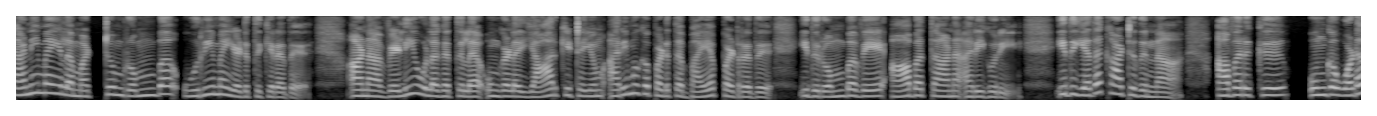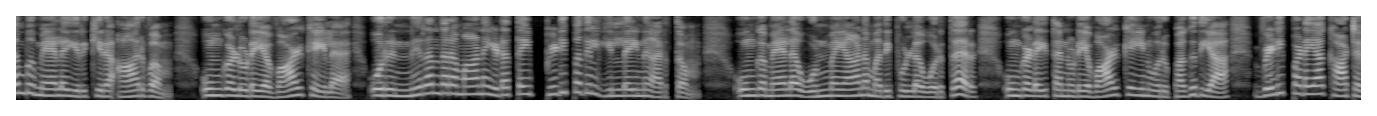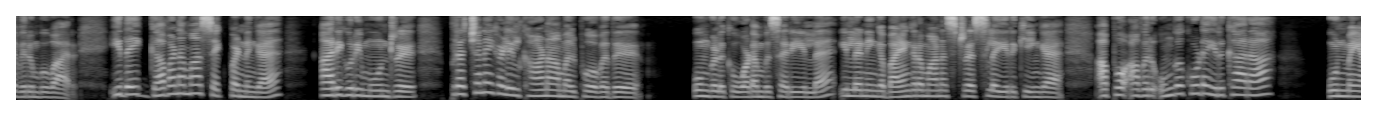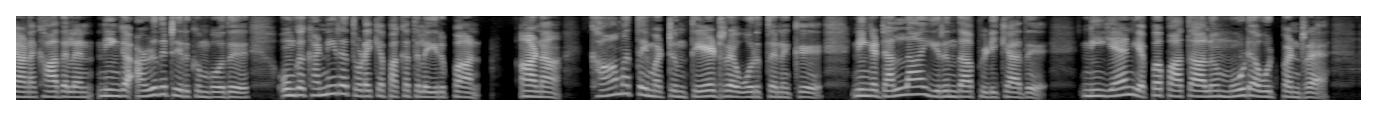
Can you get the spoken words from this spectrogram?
தனிமையில மட்டும் ரொம்ப உரிமை எடுத்துக்கிறது. ஆனா வெளி உலகத்துல உங்களை யார்கிட்டயும் அறிமுகப்படுத்த பயப்படுறது இது ரொம்பவே ஆபத்தான அறிகுறி. இது எதை காட்டுதுன்னா அவருக்கு உங்க உடம்பு மேல இருக்கிற ஆர்வம் உங்களுடைய வாழ்க்கையில ஒரு நிரந்தரமான இடத்தை பிடிப்பதில் இல்லைன்னு அர்த்தம். உங்க மேல உண்மையான மதிப்புள்ள ஒருத்தர் உங்களை தன்னுடைய வாழ்க்கையின் ஒரு பகுதியா வெளிப்படையா காட்ட விரும்புவார். இதை கவனமா செக் பண்ணுங்க. அறிகுறி மூன்று பிரச்சனைகளில் காணாமல் போவது. உங்களுக்கு உடம்பு சரியில்லை இல்ல நீங்க பயங்கரமான ஸ்ட்ரெஸ்ல இருக்கீங்க அப்போ அவர் உங்க கூட இருக்காரா? உண்மையான காதலன் நீங்க அழுதுட்டு இருக்கும்போது உங்க கண்ணீரை துடைக்க பக்கத்துல இருப்பான். ஆனா காமத்தை மட்டும் தேடுற ஒருத்தனுக்கு நீங்க டல்லா இருந்தா பிடிக்காது. நீ ஏன் எப்ப பார்த்தாலும் மூட் அவுட் பண்ற?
